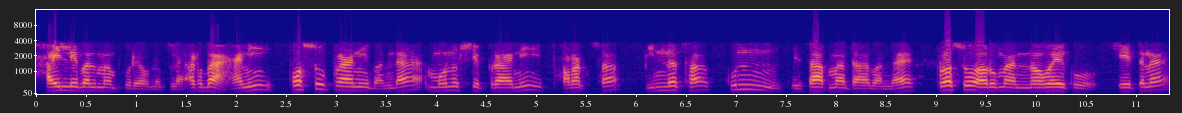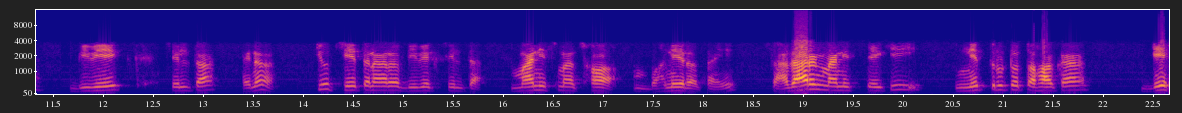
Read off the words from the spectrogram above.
हाई लेभलमा पुर्याउनको लागि। अथवा हामी पशु प्राणी भन्दा मनुष्य प्राणी फरक छ भिन्न छ कुन हिसाबमा त भन्दा पशुहरूमा नभएको चेतना विवेकशीलता होइन? त्यो चेतना र विवेकशीलता मानिसमा छ भनेर चाहिँ साधारण मानिसदेखि नेतृत्व तहका देश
